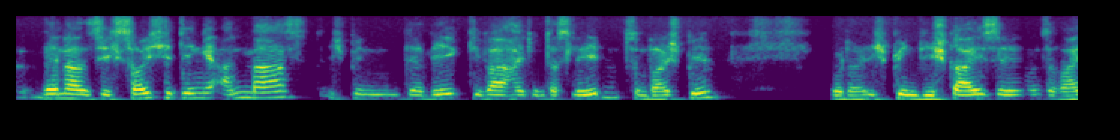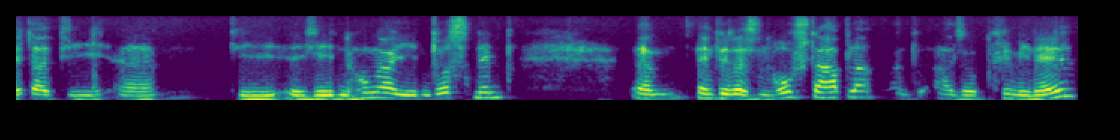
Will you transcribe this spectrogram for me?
wenn er sich solche Dinge anmaßt, ich bin der Weg, die Wahrheit und das Leben zum Beispiel, oder ich bin die Speise und so weiter, die äh, die jeden Hunger, jeden Durst nimmt. Ähm, entweder ist ein Hochstapler, also kriminell,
